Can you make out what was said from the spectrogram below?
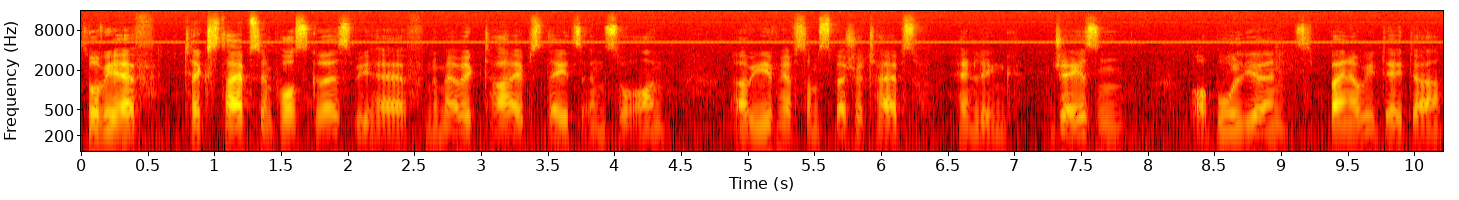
So we have text types in Postgres, we have numeric types, dates, and so on. Uh, we even have some special types handling JSON or Boolean, binary data.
